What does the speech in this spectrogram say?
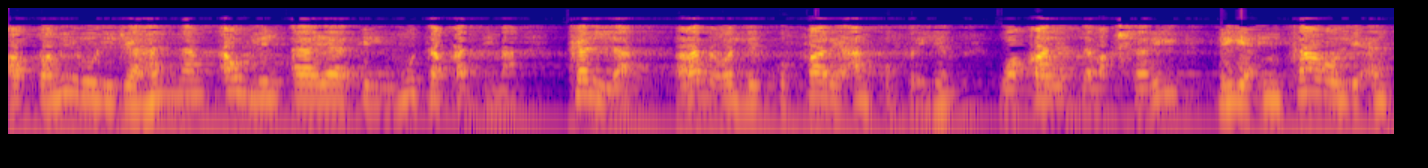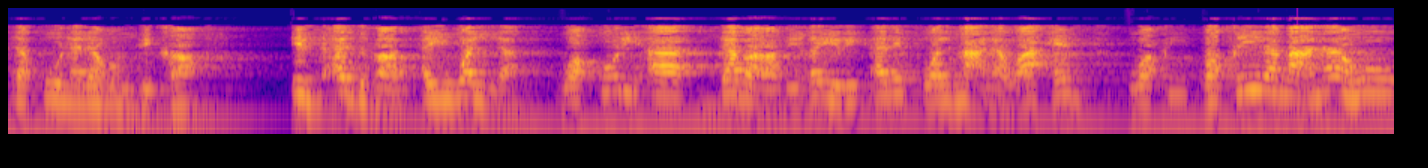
الضمير لجهنم أو للآيات المتقدمة. كلا ردع للكفار عن كفرهم. وقال الزمخشري هي إنكار لأن تكون لهم ذكرى. إذ أدبر أي ولى وقرئ دبر بغير ألف والمعنى واحد. وقيل معناه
